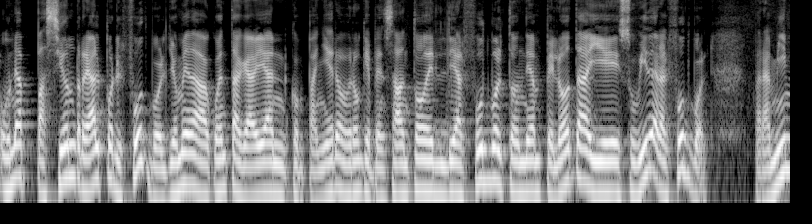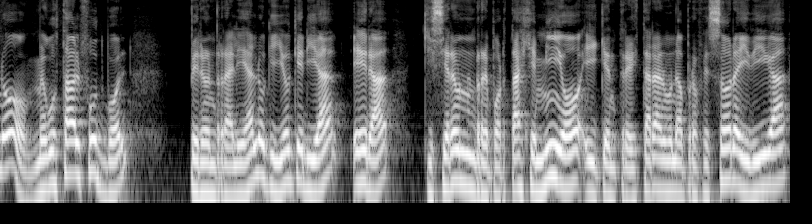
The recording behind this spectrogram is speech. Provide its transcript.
una pasión real por el fútbol. Yo me daba cuenta que habían compañeros, bro, que pensaban todo el día al fútbol, todo el día en pelota y su vida era el fútbol. Para mí no, me gustaba el fútbol, pero en realidad lo que yo quería era que hicieran un reportaje mío y que entrevistaran a una profesora y diga,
